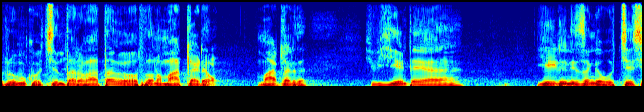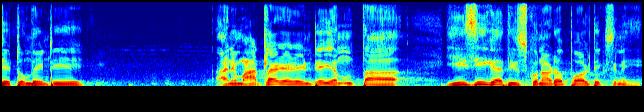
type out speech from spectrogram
రూమ్కి వచ్చిన తర్వాత ఎవరితోనో మాట్లాడాం. మాట్లాడితే ఇవి ఏంటయ్యా? ఏంటి నిజంగా వచ్చేసేట్టు ఉందేంటి అని మాట్లాడాడంటే ఎంత ఈజీగా తీసుకున్నాడో పాలిటిక్స్ని.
